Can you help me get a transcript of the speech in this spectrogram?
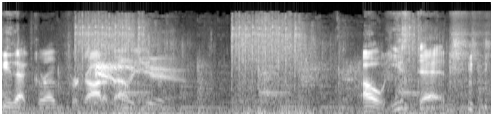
lucky that Grub forgot about oh, me. Oh, he's dead.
